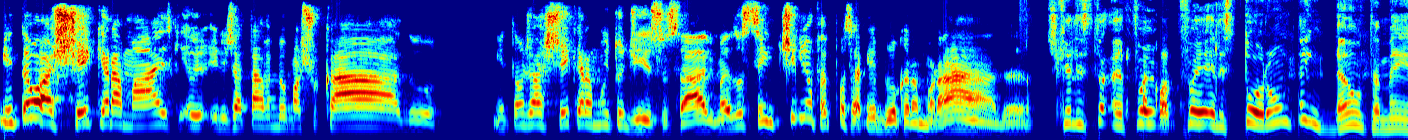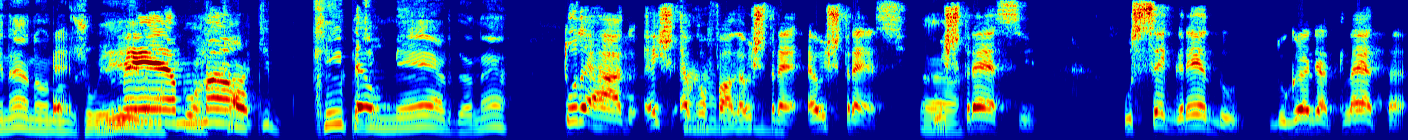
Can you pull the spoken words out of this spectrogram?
Então eu achei que era mais, que ele já tava meio machucado, então já achei que era muito disso, sabe? Mas eu senti, eu falei, pô, será que ele brigou com a namorada? Acho que ele, é, foi, foi, ele estourou um tendão também, né, no, no é, joelho. Meu porra, cara, que camp eu, de merda, né? Tudo errado. É, é o que eu falo, é o estresse. É o estresse. É. O estresse, o segredo do grande atleta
